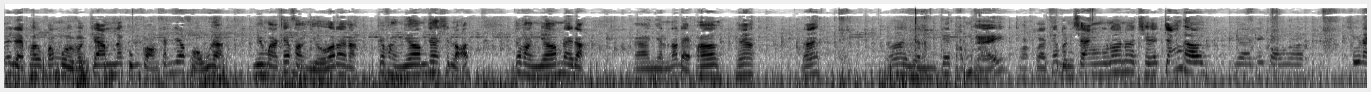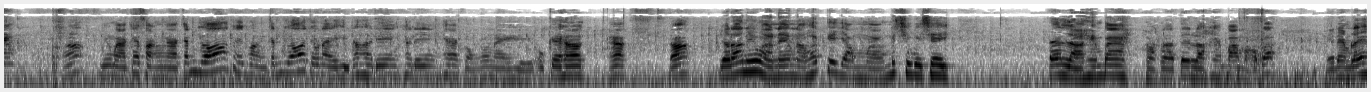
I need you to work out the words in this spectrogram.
Nó đẹp hơn khoảng 10 phần trăm nó cũng còn cánh giá phụ nè. Nhưng mà cái phần nhựa đây nè cái phần nhôm chứ xin lỗi cái phần nhôm đây nè. À, nhìn nó đẹp hơn nha đấy nó nhìn cái tổng thể, hoặc là cái bình xăng của nó nó sẽ trắng hơn nha cái con ờ, số 5 đó, nhưng mà cái phần à, cánh gió, cái phần cánh gió chỗ này thì nó hơi đen hơi đen ha, còn con này thì ok hơn, ha. Đó, do đó nếu mà anh em nào hết cái dòng mà Mitsubishi TL 23 hoặc là TL231 á, thì anh em lấy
